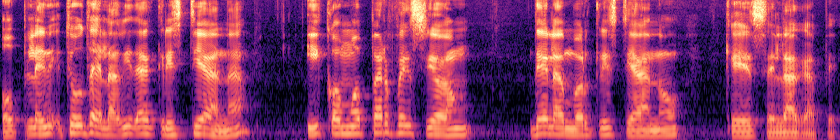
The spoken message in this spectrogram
o plenitud de la vida cristiana y como perfección del amor cristiano que es el ágape.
